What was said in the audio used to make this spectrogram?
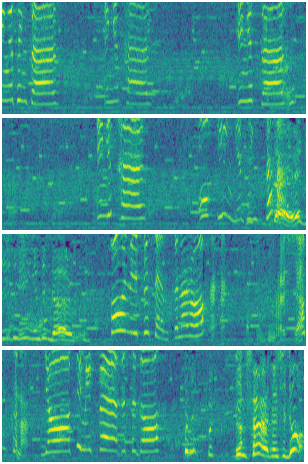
Ingenting där. Inget här. Inget där. Inget här. Och ingenting där. Nej, det, det är ingenting där. Vad har ni i presenterna då? Presenterna? Ja, till min födelsedag. Din födelsedag?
